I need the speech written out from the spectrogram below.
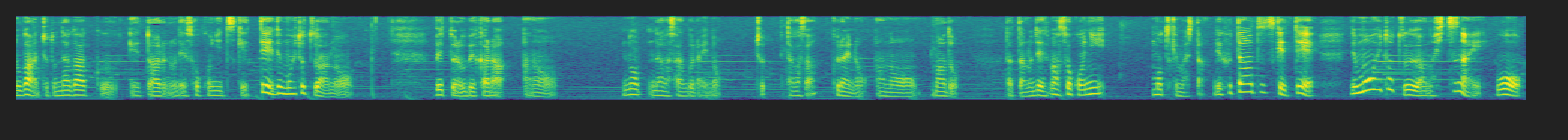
のがちょっと長く、えー、とあるのでそこにつけてでもう一つはあのベッドの上からあのの長さぐらいのちょっと高さくらいのあの窓だったので、まあ、そこにもつけましたで2つつけてでもう一つあの室内を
